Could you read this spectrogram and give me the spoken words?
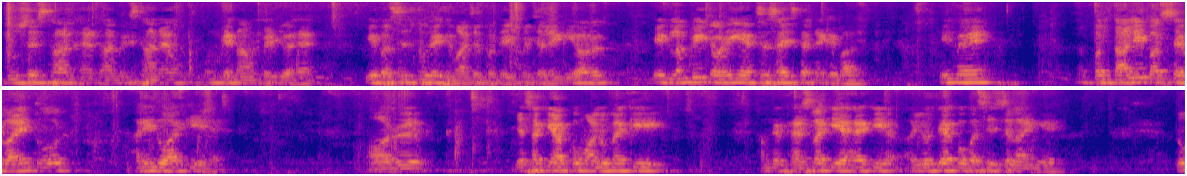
दूसरे स्थान हैं, धार्मिक स्थान हैं, उनके नाम पे जो है, ये बसेस पूरे हिमाचल प्रदेश में चलेगी और एक लंबी चौड़ी एक्सरसाइज करने के बाद इनमें पैंतालीस बस सेवाएँ तो हरिद्वार की है। और जैसा कि आपको मालूम है कि हमने फैसला किया है कि अयोध्या को बसेस चलाएँगे तो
